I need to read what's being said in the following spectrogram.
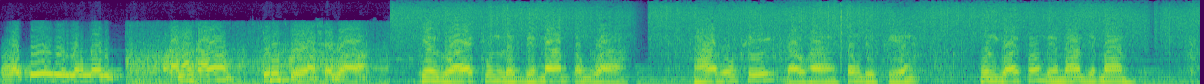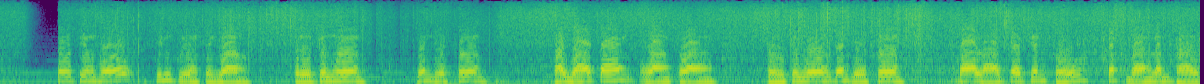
Đại tướng Dương Văn Minh, Tổng thống chính quyền Sài Gòn, kêu gọi quân lực Việt Nam Cộng Hòa hạ vũ khí đầu hàng không điều kiện quân giải phóng miền Nam Việt Nam. Tôi tuyên bố chính quyền Sài Gòn từ trung ương đến địa phương phải giải tán hoàn toàn từ trung ương đến địa phương đa lại cho chính phủ cách mạng lâm thời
